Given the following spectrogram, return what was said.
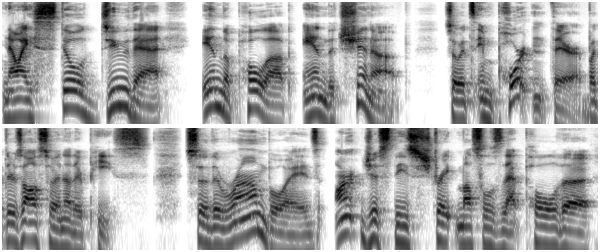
now I still do that in the pull up and the chin up. So it's important there, but there's also another piece. So the rhomboids aren't just these straight muscles that pull the,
